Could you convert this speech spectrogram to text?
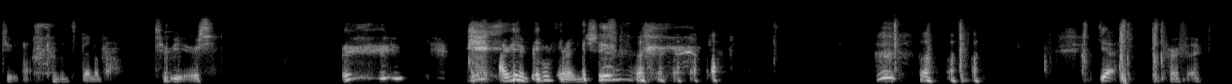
do that because it's been about two years. I got a girlfriend. yeah, perfect.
